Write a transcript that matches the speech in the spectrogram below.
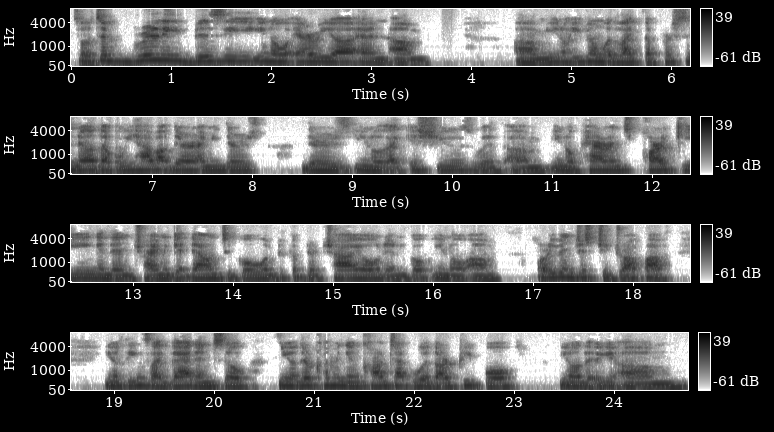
So it's a really busy, you know, area and, um, um, you know, even with like the personnel that we have out there, I mean, there's there's you know like issues with um, you know parents parking and then trying to get down to go and pick up their child and go you know um, or even just to drop off you know things like that and so you know they're coming in contact with our people you know the, um,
